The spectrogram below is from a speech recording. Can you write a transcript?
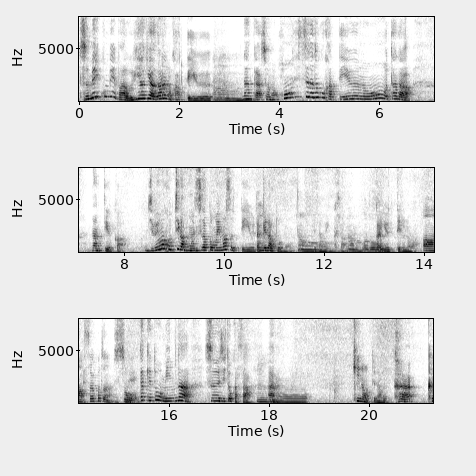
詰め込めば売り上げ上がるのかっていううん。なんかその本質がどこかっていうのをただなんていうか自分はこっちが本質だと思いますっていうだけだと思う、あーデザウィックさんなるほど。が言ってるのは。ああそういうことなんですそう。ねだけどみんな数字とかさ、うん。あのー機能っていうのはか比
